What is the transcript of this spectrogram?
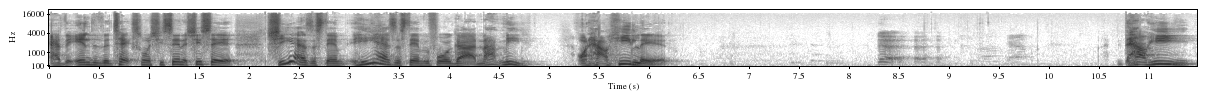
at the end of the text when she sent it, she said, she has a stand, he has to stand before God, not me, on how he led. how he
